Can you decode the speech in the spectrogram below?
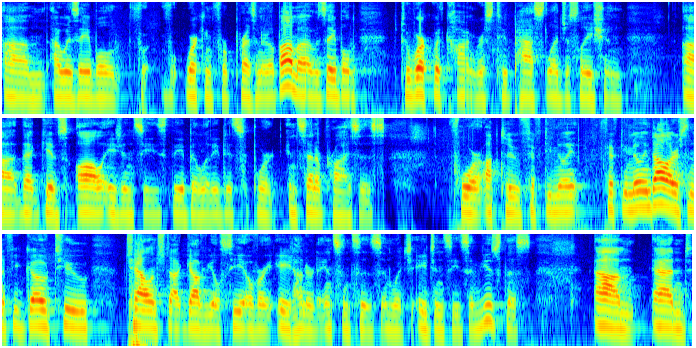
um, I was able, for, for working for President Obama, I was able to work with Congress to pass legislation uh, that gives all agencies the ability to support incentive prizes for up to $50 million, $50 million. And if you go to challenge.gov, you'll see over 800 instances in which agencies have used this. Um, and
